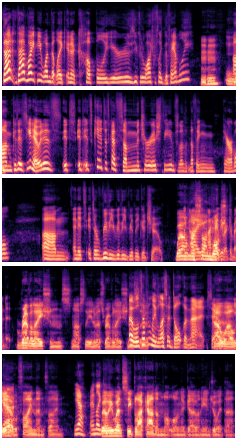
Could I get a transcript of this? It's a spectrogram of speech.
That that might be one that like in a couple years you could watch with like the family. hmm Mm. Um, because it's you know it is it's it, it's kids. It's got some mature-ish themes, nothing, nothing terrible. Um, and it's it's a really really really good show. Well, Like, my I, son I highly watched recommend it. Revelations, Master of the Universe Revelations. Oh well, so- definitely less adult than that. So oh well, yeah, yeah, well, fine then, fine. yeah, and like well, the- we went to see Black Adam not long ago, and he enjoyed that.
